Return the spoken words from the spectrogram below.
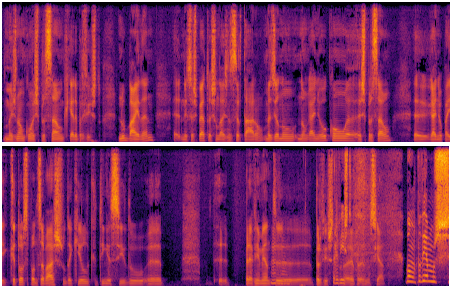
mas não com a expressão que era previsto. No Biden, nesse aspecto, as sondagens acertaram, mas ele não, não ganhou com a expressão ganhou para aí 14 pontos abaixo daquilo que tinha sido uh, uh, previamente uhum. previsto, previsto. anunciado. Bom, podemos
